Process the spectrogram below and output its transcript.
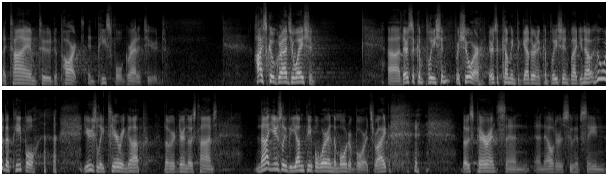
a time to depart in peaceful gratitude. High school graduation. Uh, there's a completion for sure. There's a coming together and a completion, but you know, who were the people usually tearing up during those times? Not usually the young people wearing the mortarboards, right? Those parents and, and elders who have seen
